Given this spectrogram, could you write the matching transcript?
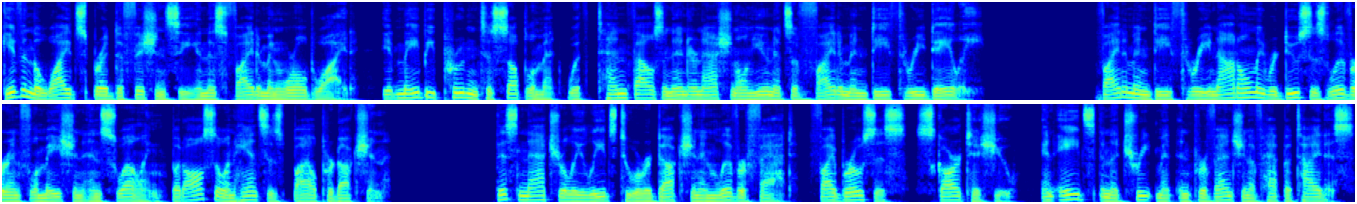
Given the widespread deficiency in this vitamin worldwide, it may be prudent to supplement with 10,000 international units of vitamin D3 daily. Vitamin D3 not only reduces liver inflammation and swelling but also enhances bile production. This naturally leads to a reduction in liver fat, fibrosis, scar tissue, and aids in the treatment and prevention of hepatitis,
